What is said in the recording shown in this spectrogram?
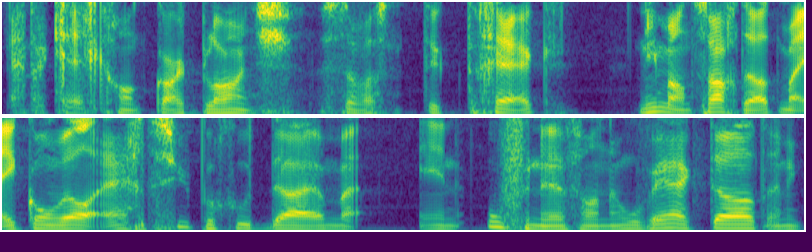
En daar kreeg ik gewoon carte blanche. Dus dat was natuurlijk te gek. Niemand zag dat, maar ik kon wel echt supergoed daarin oefenen van hoe werkt dat. En ik,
